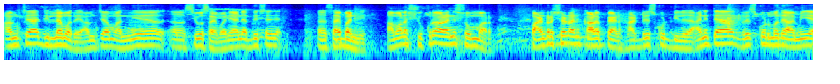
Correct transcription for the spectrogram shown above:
आमच्या जिल्ह्यामध्ये आमच्या माननीय सी ओ साहेबांनी आणि अध्यक्ष साहेबांनी आम्हाला शुक्रवार आणि सोमवार पांढरं शर्ट आणि काळं पॅन्ट हा ड्रेस कोड दिलेला आहे. आणि त्या ड्रेस कोडमध्ये आम्ही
